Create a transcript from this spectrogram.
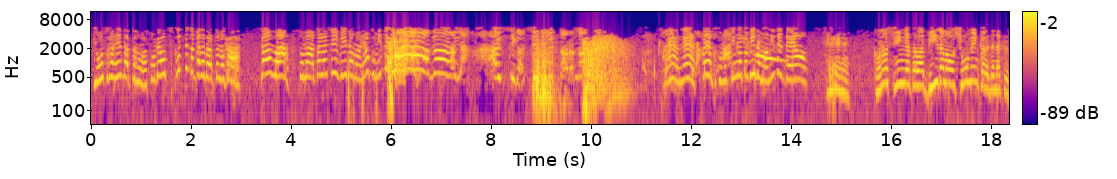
や様子が変だったのはそれを作ってたからだったのかガンマその新しいビーダマンよく見て足がしびれとるなねえねえ早くその新型ビーダマン見せてよへへこの新型はビー玉を正面からでなく、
